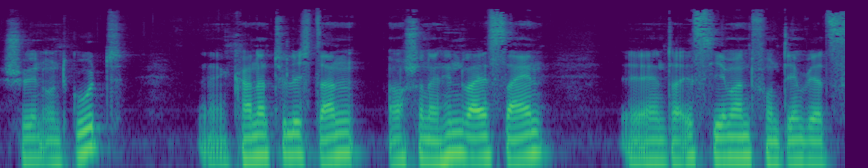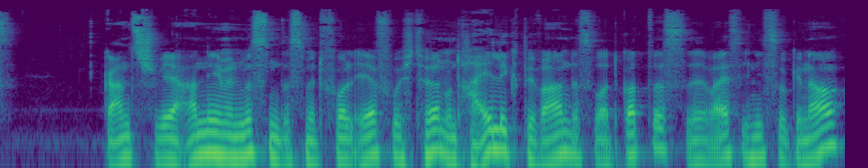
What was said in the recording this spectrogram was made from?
schön und gut, äh, kann natürlich dann auch schon ein Hinweis sein, äh, da ist jemand, von dem wir jetzt ganz schwer annehmen müssen, das mit voll Ehrfurcht hören und heilig bewahren, das Wort Gottes, äh, weiß ich nicht so genau.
